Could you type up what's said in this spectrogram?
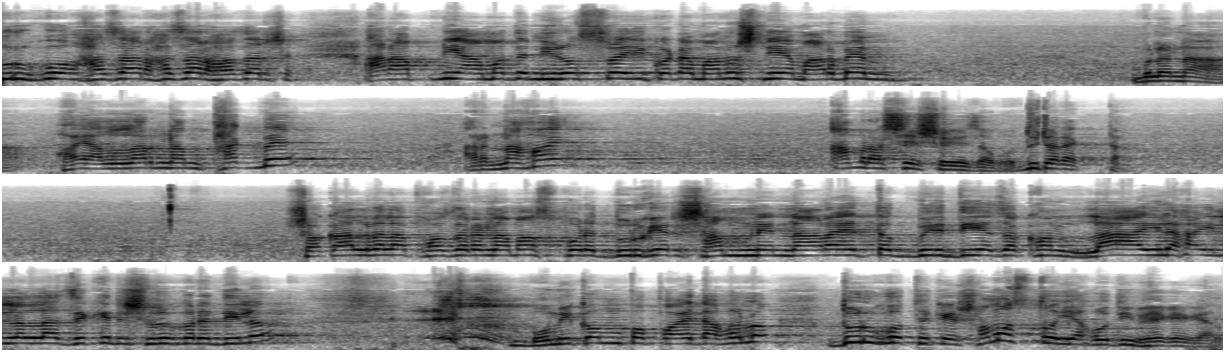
দুর্গ, হাজার হাজার হাজার, আর আপনি আমাদের নিরস্ত্রয়ী কটা মানুষ নিয়ে মারবেন? বলে না, হয় আল্লাহর নাম থাকবে আর না হয় আমরা শেষ হয়ে যাব, দুইটার একটা। সকালবেলা ফজরে নামাজ পড়ে দুর্গের সামনে নারায় তকবির দিয়ে যখন লা ইলাহা ইল্লাল্লাহ শুরু করে দিল, ভূমিকম্প পয়দা হলো, দুর্গ থেকে সমস্ত ইয়াহুদি ভেঙে গেল।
